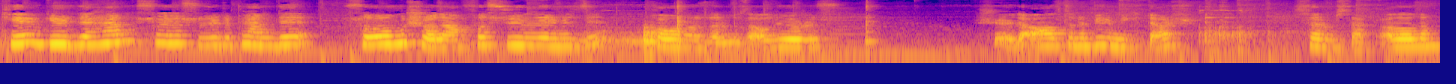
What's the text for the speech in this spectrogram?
Kevgirde hem suyu süzülüp hem de soğumuş olan fasulyelerimizi kavanozlarımıza alıyoruz. Şöyle altını bir miktar sarımsak alalım.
